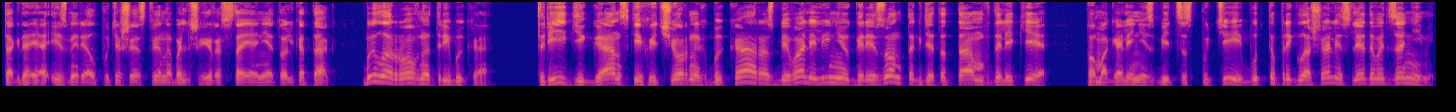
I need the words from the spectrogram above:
тогда я измерял путешествие на большие расстояния только так, было ровно три быка. Три гигантских и черных быка разбивали линию горизонта где-то там, вдалеке, помогали не сбиться с пути и будто приглашали следовать за ними.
